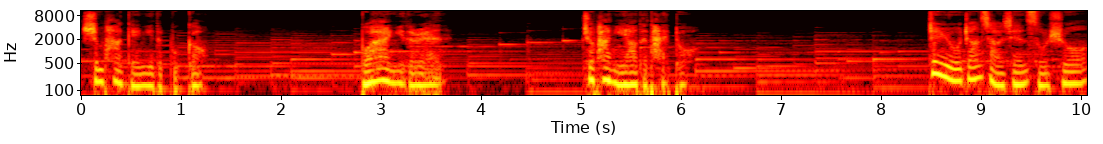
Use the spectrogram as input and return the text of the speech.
生怕给你的不够；不爱你的人。就怕你要的太多。正如张小娴所说：“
